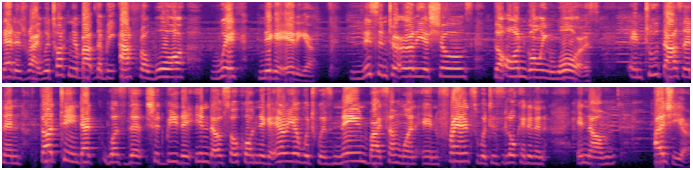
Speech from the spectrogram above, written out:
That is right. We're talking about the Biafra war with Nigeria. Listen to earlier shows, the ongoing wars. In 2000 13 that was the should be the end of so-called nigger area which was named by someone in France which is located in in um, Asia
